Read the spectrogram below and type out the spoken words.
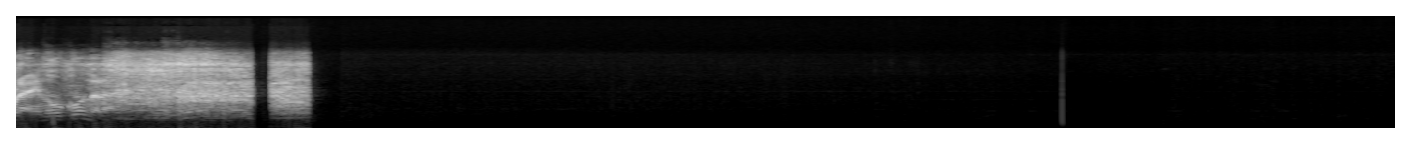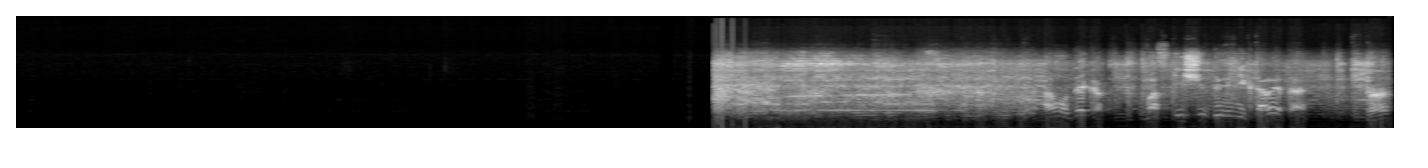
Брайана О'Коннора? Декард, вас ищет Доминик Торетто. А?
